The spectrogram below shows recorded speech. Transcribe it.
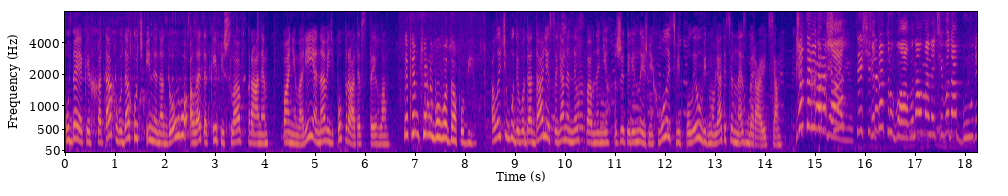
У деяких хатах вода хоч і ненадовго, але таки пішла в крани. Пані Марія навіть попрати встигла. Таким чином, бо вода побігла. Але чи буде вода далі, селяни не впевнені. Жителі нижніх вулиць від поливу відмовлятися не збираються. Що це хорошо? Ти Що та труба, вона в мене чи вода буде,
